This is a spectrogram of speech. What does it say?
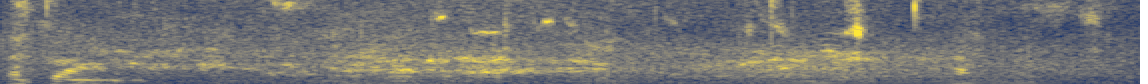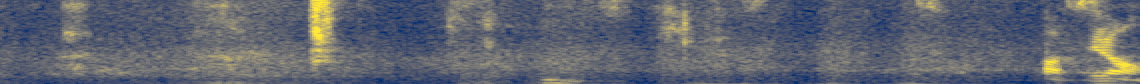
เป็นตัว ครับพี่น้อง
